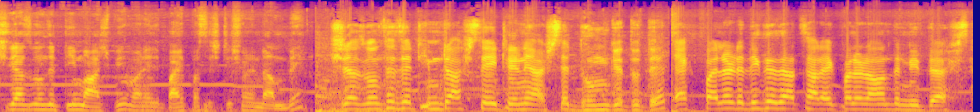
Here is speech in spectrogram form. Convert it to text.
সিরাজগঞ্জের টিম আসবে মানে বাইপাস স্টেশনে নামবে। সিরাজগঞ্জে যে টিমটা আসছে এই ট্রেনে আসছে ধূমকেতুতে। এক পাইলটের দিক যাচ্ছে আর এক পাইলট আমাদের নিতে আসছে।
